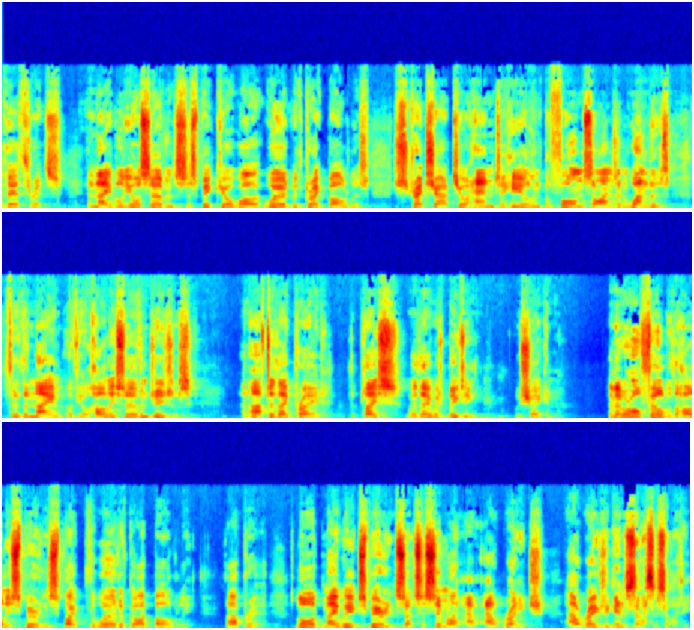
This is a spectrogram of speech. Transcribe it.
their threats. Enable your servants to speak your word with great boldness. Stretch out your hand to heal and perform signs and wonders through the name of your holy servant Jesus. And after they prayed, the place where they were meeting was shaken. And they were all filled with the Holy Spirit and spoke the word of God boldly. Our prayer. Lord, may we experience such a similar outrage outrage against our society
